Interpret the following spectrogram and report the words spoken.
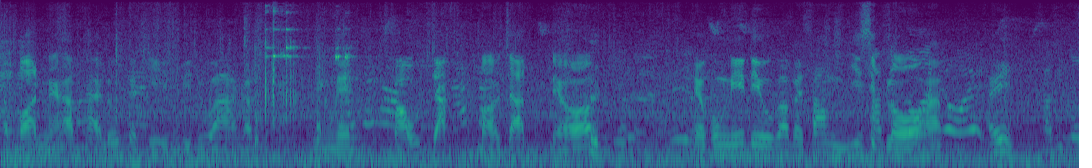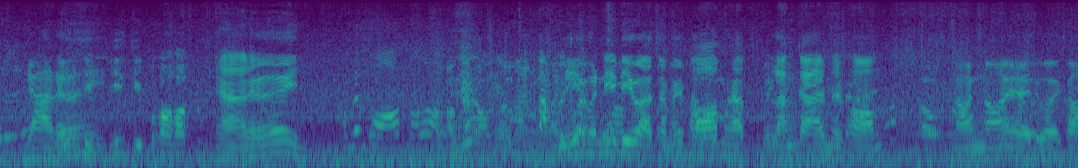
กับบอลนะครับ ถ่ายรูปกับทีมบีทูอากับวิ่งเล่นเบาจัดเมาจัดเดี๋ยว เดี๋ยวพรุ่งนี้ดิวก็ไปซ่อม 20 โลครับเฮ้ย อย่าเลย ยี่สิบยี่สิบพออย่าเลย เอาที่เอาเอาตักวันนี้วันนี้ดิวอาจจะไม่พร้อมครับ ร่างกายไม่พร้อม นอนน้อยอะไรด้วยก็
